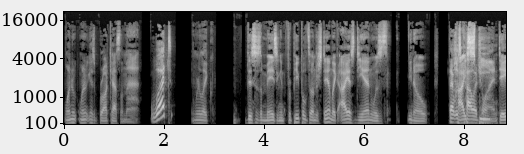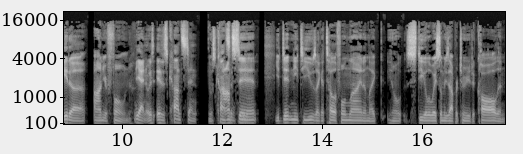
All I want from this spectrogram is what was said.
why don't, why don't you guys broadcast on that? what? And we're like, this is amazing. And for people to understand, like ISDN was, you know, That was high college speed line. data on your phone. Yeah, and it was it was constant. It was Constant constant. You didn't need to use like a telephone line and like you know steal away somebody's opportunity to call and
